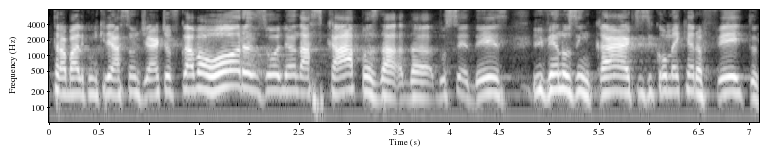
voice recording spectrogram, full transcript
trabalho com criação de arte, eu ficava horas olhando as capas da, da, dos CDs e vendo os encartes e como é que era feito.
